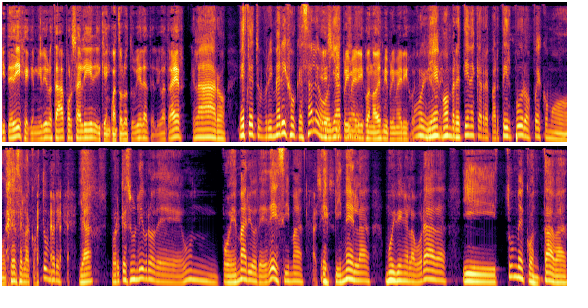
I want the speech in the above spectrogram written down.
y te dije que mi libro estaba por salir y que en cuanto lo tuviera te lo iba a traer. Claro. ¿Este es tu primer hijo que sale o es ya? mi primer hijo, no, es mi primer hijo. Muy bien, hombre, tienes que repartir puros, pues, como se hace la costumbre, ya porque es un libro de un poemario de décimas, Espinela, muy bien elaborada, y tú me contabas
